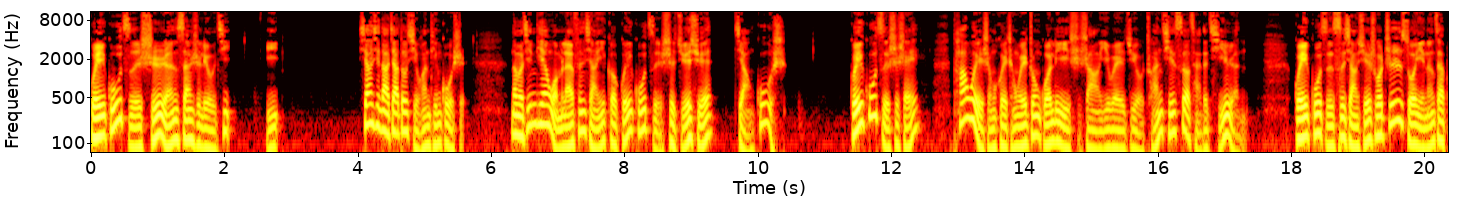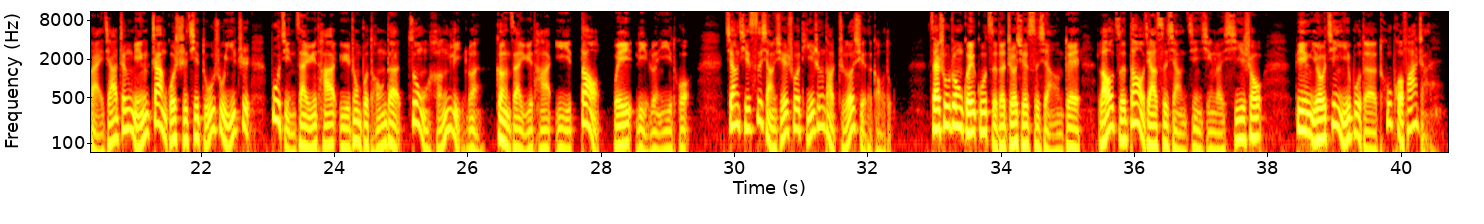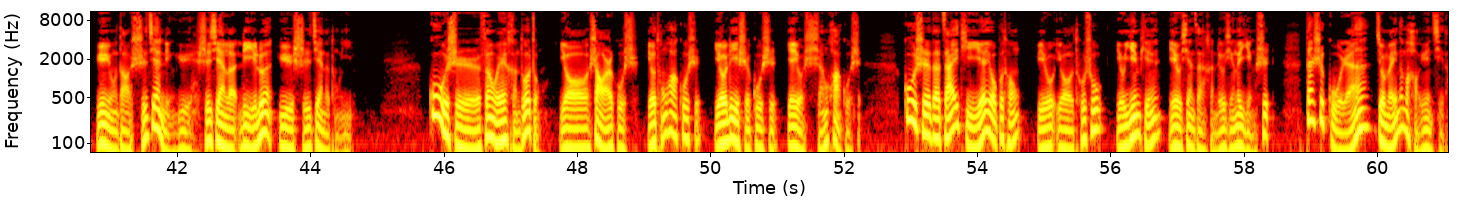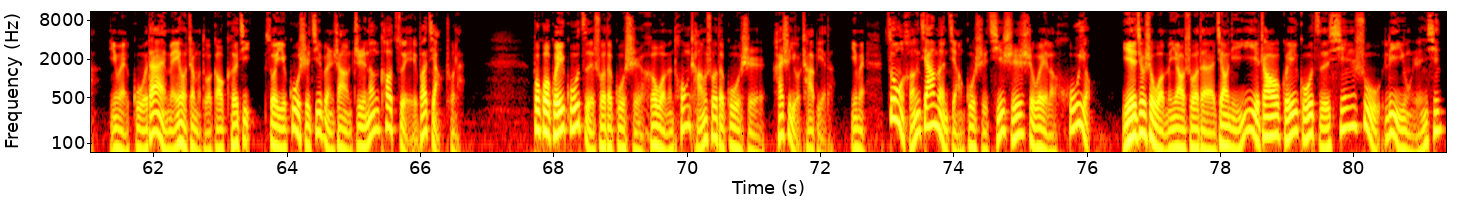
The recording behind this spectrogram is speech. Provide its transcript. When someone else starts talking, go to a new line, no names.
鬼谷子识人三十六计一，相信大家都喜欢听故事。那么今天我们来分享一个鬼谷子式绝学——讲故事。鬼谷子是谁？他为什么会成为中国历史上一位具有传奇色彩的奇人？鬼谷子思想学说之所以能在百家争鸣、战国时期独树一帜，不仅在于他与众不同的纵横理论，更在于他以道为理论依托。将其思想学说提升到哲学的高度，在书中，鬼谷子的哲学思想对老子道家思想进行了吸收，并有进一步的突破发展，运用到实践领域，实现了理论与实践的统一。故事分为很多种，有少儿故事，有童话故事，有历史故事，也有神话故事。故事的载体也有不同，比如有图书，有音频，也有现在很流行的影视。但是古人就没那么好运气的，因为古代没有这么多高科技，所以故事基本上只能靠嘴巴讲出来。不过鬼谷子说的故事和我们通常说的故事还是有差别的，因为纵横家们讲故事其实是为了忽悠，也就是我们要说的教你一招鬼谷子心术，利用人心。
